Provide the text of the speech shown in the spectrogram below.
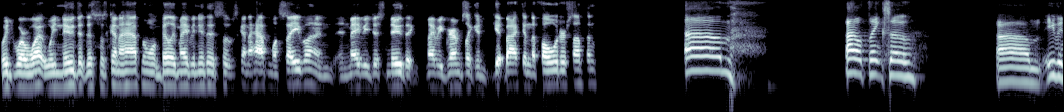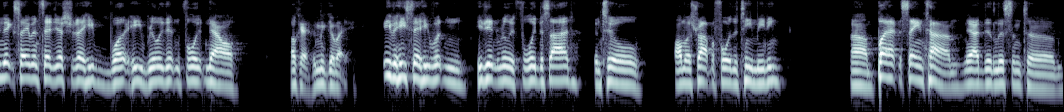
we were what we knew that this was going to happen? When Billy maybe knew this was going to happen with Saban, and and maybe just knew that maybe Grimsley could get back in the fold or something. Um, I don't think so. Um, even Nick Saban said yesterday he what he really didn't fully. Now, okay, let me go back. Even he said he wouldn't. He didn't really fully decide until almost right before the team meeting. Um, but at the same time, yeah, I did listen to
